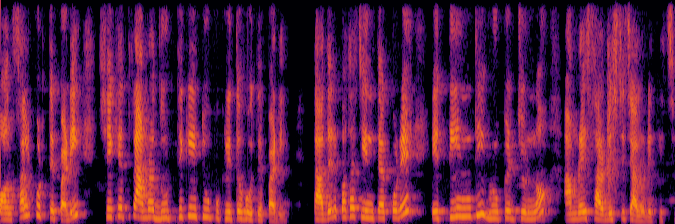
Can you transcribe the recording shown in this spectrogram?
কনসাল্ট করতে পারি, সেক্ষেত্রে আমরা দূর থেকে একটু উপকৃত হতে পারি। তাদের কথা চিন্তা করে এই তিনটি গ্রুপের জন্য আমরা এই সার্ভিসটি চালু রেখেছি।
